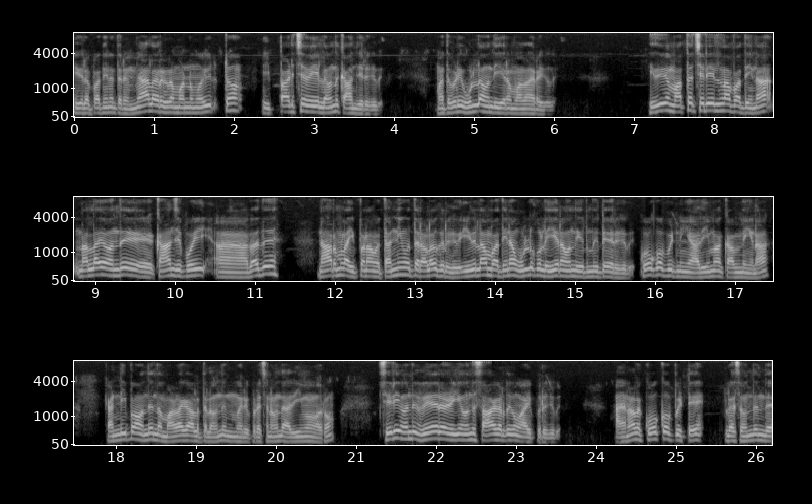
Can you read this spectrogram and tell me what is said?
இதில் பார்த்தீங்கன்னா தெரியும். மேலே இருக்கிற மண் மட்டும் இப்போ அடித்த வெயிலில் வந்து காஞ்சிருக்குது. மற்றபடி உள்ளே வந்து ஈரமாக தான் இருக்குது. இதுவே மற்ற செடியெல்லாம் பார்த்தீங்கன்னா நல்லாவே வந்து காஞ்சி போய் அதாவது நார்மலாக இப்போ நம்ம தண்ணி ஊற்றுற அளவுக்கு இருக்குது. இதெல்லாம் பார்த்தீங்கன்னா உள்ளுக்குள்ளே ஈரம் வந்து இருந்துகிட்டே இருக்குது. கோகோ பீட் நீங்கள் அதிகமாக கலந்தீங்கன்னா கண்டிப்பாக வந்து இந்த மழை காலத்தில் வந்து இந்த மாதிரி பிரச்சனை வந்து அதிகமாக வரும். செடி வந்து வேரழிய வந்து சாகிறதுக்கும் வாய்ப்பு இருக்குது. அதனால் கோகோ பிட்டு ப்ளஸ் வந்து இந்த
